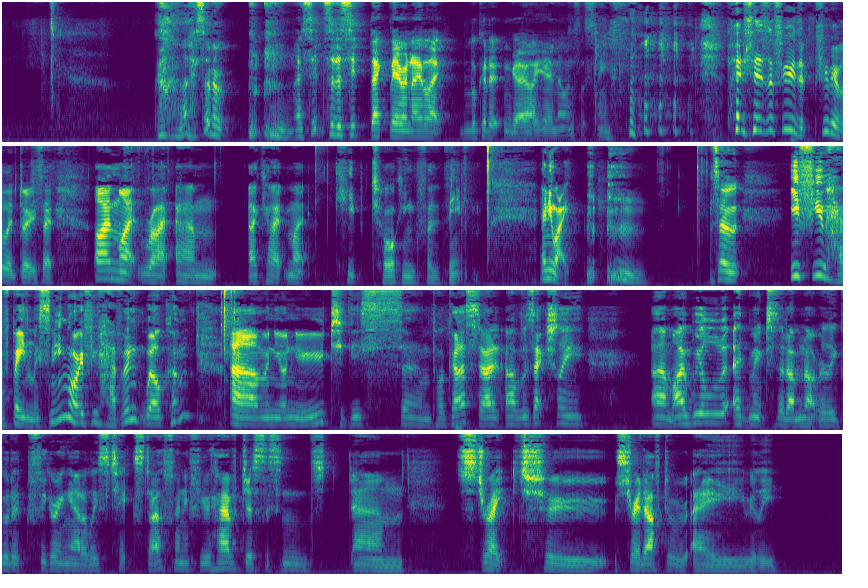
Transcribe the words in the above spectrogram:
I sort of I sit sort of sit back there and I like look at it and go, oh yeah, no one's listening. but there's a few few people that do, so I might write. Um, okay, might keep talking for them. Anyway, so if you have been listening or if you haven't, welcome. Um, and you're new to this um, podcast, I, I, was actually, um, I will admit that I'm not really good at figuring out all this tech stuff. And if you have just listened um, straight to, straight after a really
